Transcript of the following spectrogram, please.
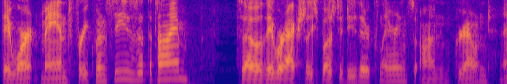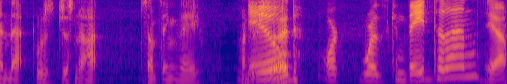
They weren't manned frequencies at the time, so they were actually supposed to do their clearance on ground, and that was just not something they Knew understood. or was conveyed to them. Yeah,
